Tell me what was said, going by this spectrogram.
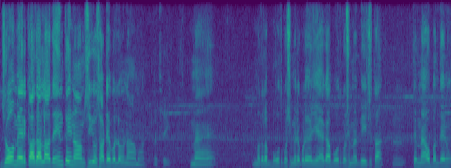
ਜੋ ਅਮਰੀਕਾ ਦਾ ਲਾਦੇਨ ਤੇ ਇਨਾਮ ਸੀ ਉਹ ਸਾਡੇ ਵੱਲੋਂ ਇਨਾਮ ਆ। ਅੱਛਾ ਜੀ। ਮੈਂ ਮਤਲਬ ਬਹੁਤ ਕੁਝ ਮੇਰੇ ਕੋਲੇ ਅਜੇ ਹੈਗਾ ਬਹੁਤ ਕੁਝ ਮੈਂ ਵੇਚਤਾ ਤੇ ਮੈਂ ਉਹ ਬੰਦੇ ਨੂੰ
